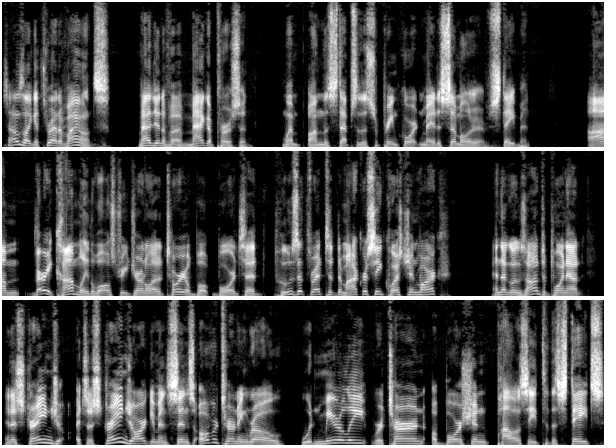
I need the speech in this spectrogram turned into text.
Sounds like a threat of violence. Imagine if a MAGA person went on the steps of the Supreme Court and made a similar statement. Um, very calmly, the Wall Street Journal editorial board said, "Who's a threat to democracy?" Question mark, and then goes on to point out, "In a strange, it's a strange argument since overturning Roe would merely return abortion policy to the states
